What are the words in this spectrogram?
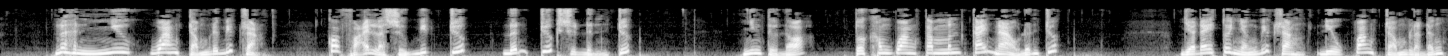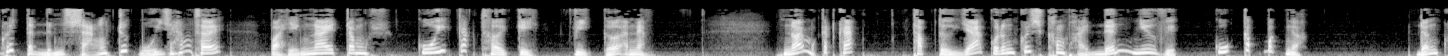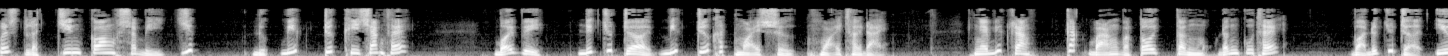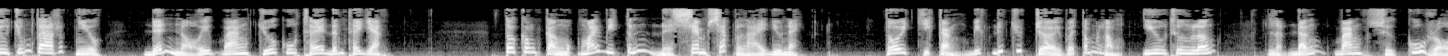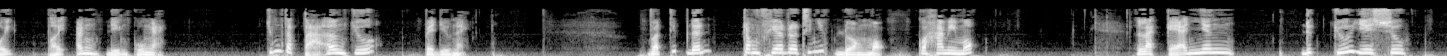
nó hình như quan trọng để biết rằng có phải là sự biết trước đến trước sự định trước. Nhưng từ đó, tôi không quan tâm đến cái nào đến trước. Giờ đây tôi nhận biết rằng điều quan trọng là Đấng Christ đã định sẵn trước buổi giáng thế và hiện nay trong cuối các thời kỳ vì cỡ anh em. Nói một cách khác, thập tự giá của Đấng Christ không phải đến như việc cứu cấp bất ngờ. Đấng Christ là chiên con sẽ bị giết được biết trước khi sáng thế. Bởi vì Đức Chúa Trời biết trước hết mọi sự, mọi thời đại. Ngài biết rằng các bạn và tôi cần một đấng cứu thế. Và Đức Chúa Trời yêu chúng ta rất nhiều, đến nỗi ban Chúa cứu thế đến thế gian. Tôi không cần một máy vi tính để xem xét lại điều này. Tôi chỉ cần biết Đức Chúa Trời với tấm lòng yêu thương lớn là đấng ban sự cứu rỗi bởi ân điển của Ngài. Chúng ta tạ ơn Chúa về điều này. Và tiếp đến, trong phía rơ thứ nhất đoạn 1 có 21 là kẻ nhân Đức Chúa Giêsu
